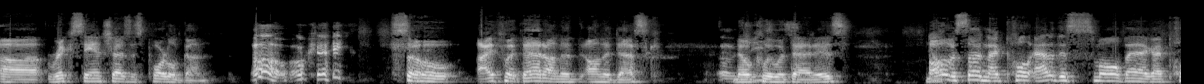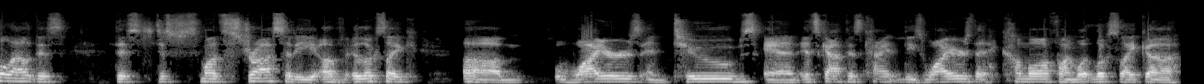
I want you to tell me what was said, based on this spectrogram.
uh, Rick Sanchez's portal gun. Oh, okay. So I put that on the on the desk. Oh, No clue what Jesus. that is. All of a sudden, I pull out of this small bag. I pull out this this this monstrosity of it looks like um, wires and tubes, and it's got this kind these wires that come off on what looks like uh,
